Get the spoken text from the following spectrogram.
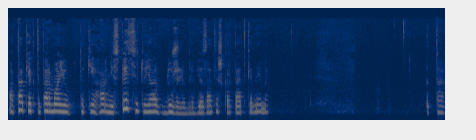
А так як тепер маю такі гарні спиці, то я дуже люблю в'язати шкарпетки ними. Так.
